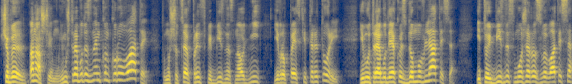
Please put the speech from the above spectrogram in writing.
Щоб, а на що йому? Йому ж треба буде з ним конкурувати, тому що це, в принципі, бізнес на одній європейській території. Йому треба буде якось домовлятися, і той бізнес може розвиватися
